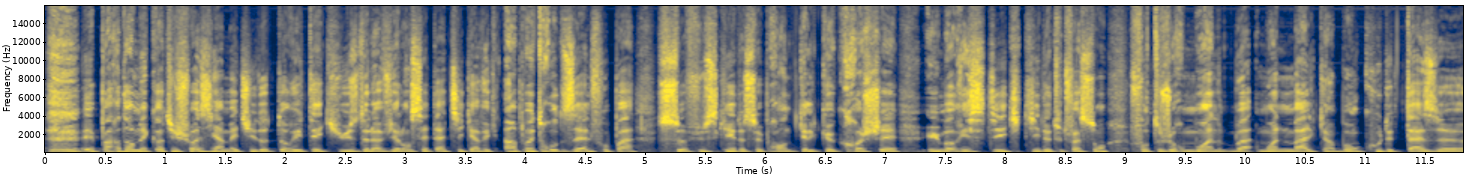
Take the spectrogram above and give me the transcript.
Et pardon, mais quand tu choisis un métier d'autorité qui use de la violence étatique avec un peu trop de zèle, faut pas s'offusquer de se prendre quelques crochets humoristiques qui, de toute façon, font toujours moins de, ma- moins de mal qu'un bon coup de taser.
